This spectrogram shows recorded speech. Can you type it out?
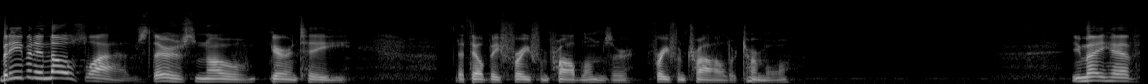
But even in those lives, there's no guarantee that they'll be free from problems or free from trial or turmoil. You may have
